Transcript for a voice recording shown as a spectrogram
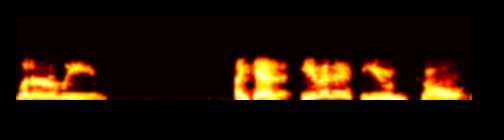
literally again, even if you don't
